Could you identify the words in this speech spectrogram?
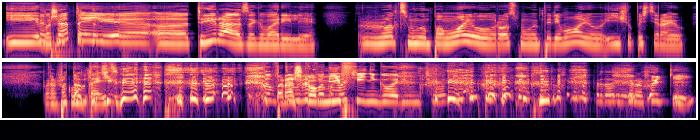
И вожатые э, три раза говорили. Рот с мылом помою, рот с мылом перемою и еще постираю. А Порошком потом тайт. такие- Порошком миф. вообще не говорил ничего. Окей.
